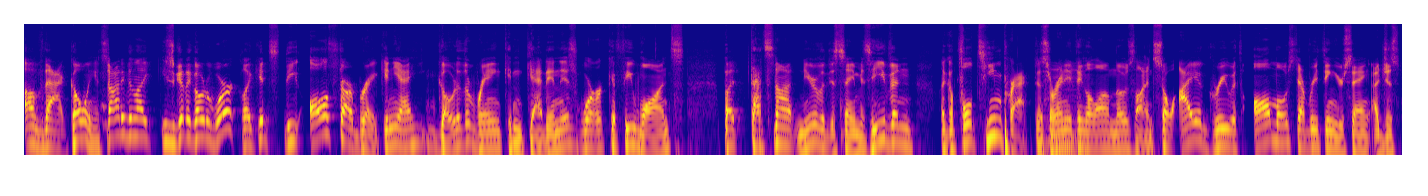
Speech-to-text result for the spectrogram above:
of that going. It's not even like he's going to go to work. Like it's the All Star break. And yeah, he can go to the rink and get in his work if he wants, but that's not nearly the same as even like a full team practice or anything mm. along those lines. So I agree with almost everything you're saying. I just,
